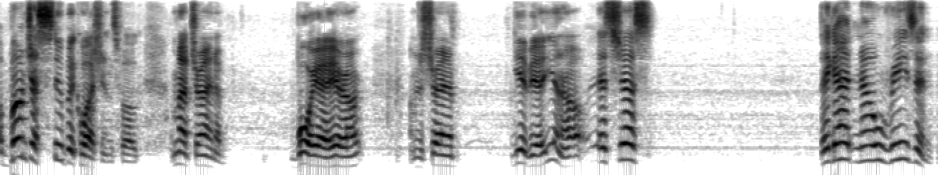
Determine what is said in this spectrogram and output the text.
a bunch of stupid questions, folks. I'm not trying to bore you here. I'm just trying to give you, you know, it's just. They got no reason.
